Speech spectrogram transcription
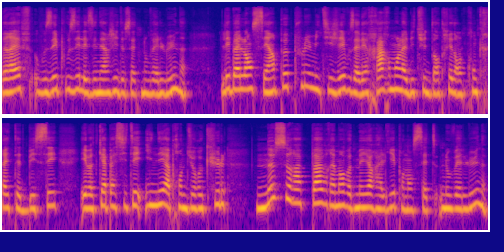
Bref, vous épousez les énergies de cette nouvelle lune. Les balances, c'est un peu plus mitigé. Vous avez rarement l'habitude d'entrer dans le concret tête baissée et votre capacité innée à prendre du recul ne sera pas vraiment votre meilleur allié pendant cette nouvelle lune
